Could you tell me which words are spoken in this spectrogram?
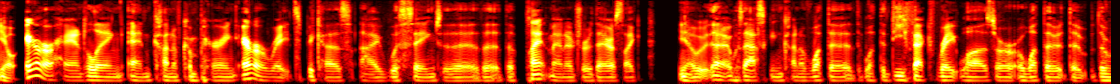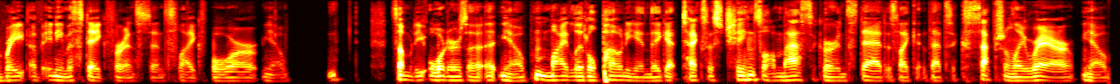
you know error handling and kind of comparing error rates because I was saying to the the, the plant manager there, it's like you know, I was asking kind of what the what the defect rate was, or, or what the, the the rate of any mistake, for instance, like for you know somebody orders a, you know My Little Pony and they get Texas Chainsaw Massacre instead. It's like that's exceptionally rare, you know,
